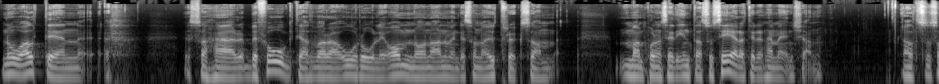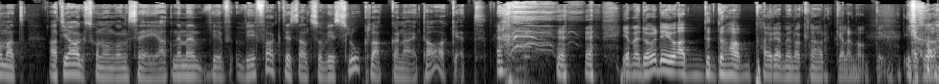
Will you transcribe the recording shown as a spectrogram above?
nog alltid en eh, så här befog till att vara orolig om någon använder sådana uttryck som man på något sätt inte associerar till den här människan. Alltså som att, att jag skulle någon gång säga att nej men vi, vi faktiskt alltså, vi slog klackarna i taket. ja men då är det ju att du har börjat med något knark eller någonting. Alltså,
